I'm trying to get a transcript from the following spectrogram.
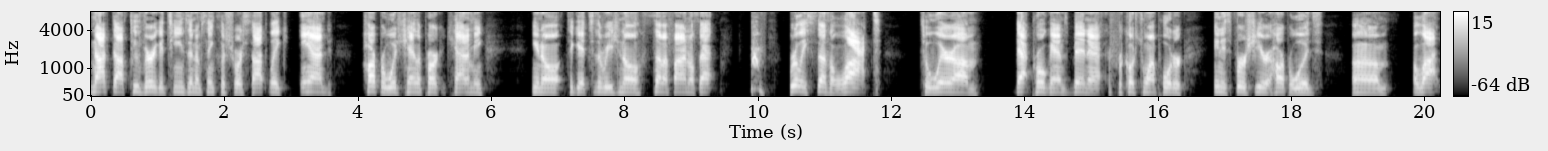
Knocked off two very good teams in them, St. Clair Shore, South Lake, and Harper Woods Chandler Park Academy. You know, to get to the regional semifinals, that really says a lot to where um, that program's been at for Coach Twan Porter in his first year at Harper Woods. Um, a lot,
